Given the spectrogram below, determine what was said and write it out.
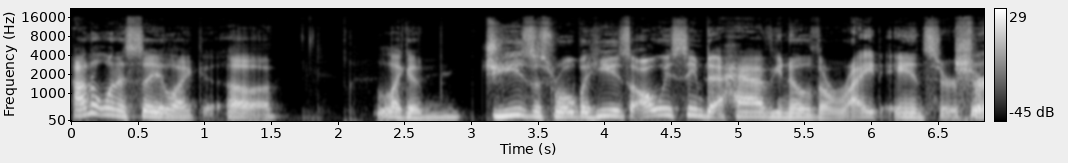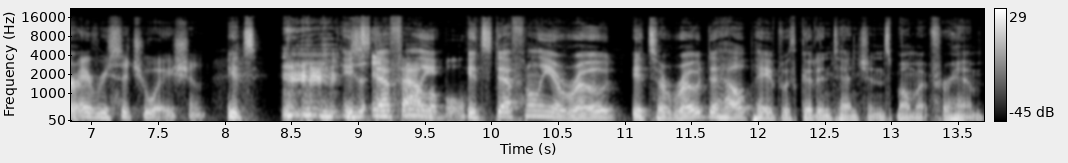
I don't want to say like uh like a Jesus role, but he's always seemed to have you know the right answer Sure. for every situation. It's it's definitely infallible. it's definitely a road it's a road to hell paved with good intentions moment for him.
